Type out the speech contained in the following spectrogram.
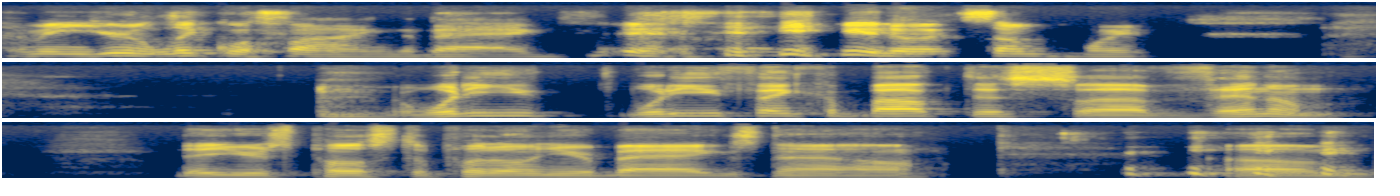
I mean, you're liquefying the bag. you know, at some point. What do you What do you think about this uh, venom that you're supposed to put on your bags now? Um,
